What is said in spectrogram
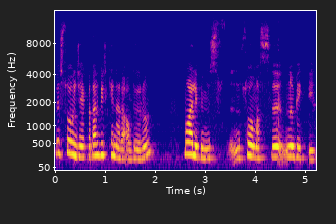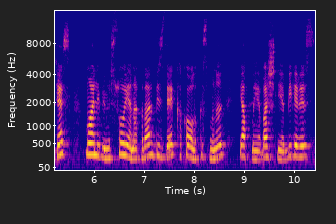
Ve soğuncaya kadar bir kenara alıyorum. Muhallebimiz soğumasını bekleyeceğiz. Muhallebimiz soğuyana kadar biz de kakaolu kısmını yapmaya başlayabiliriz.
